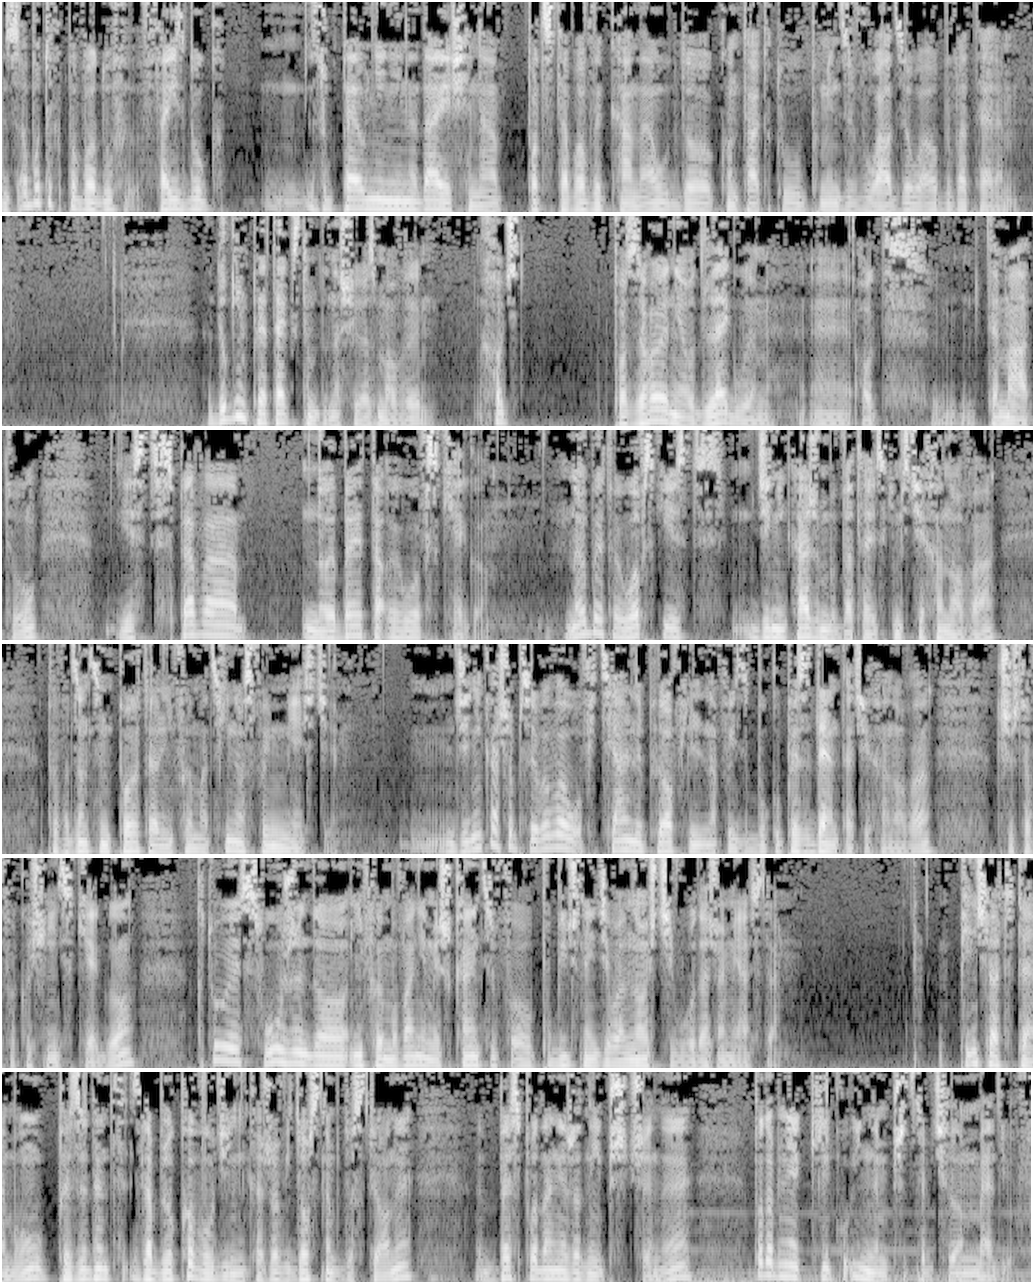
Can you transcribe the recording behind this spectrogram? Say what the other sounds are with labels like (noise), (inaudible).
Z obu tych powodów Facebook zupełnie nie nadaje się na podstawowy kanał do kontaktu pomiędzy władzą a obywatelem. Drugim pretekstem do naszej rozmowy, choć pozornie odległym e, od tematu, jest sprawa Norberta Orłowskiego. Norbert Orłowski jest dziennikarzem obywatelskim z Ciechanowa, prowadzącym portal informacyjny o swoim mieście. Dziennikarz obserwował oficjalny profil na Facebooku prezydenta Ciechanowa, Krzysztofa Kosińskiego, który służy do informowania mieszkańców o publicznej działalności włodarza miasta. Pięć lat temu prezydent zablokował dziennikarzowi dostęp do strony bez podania żadnej przyczyny, podobnie jak kilku innym przedstawicielom mediów.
